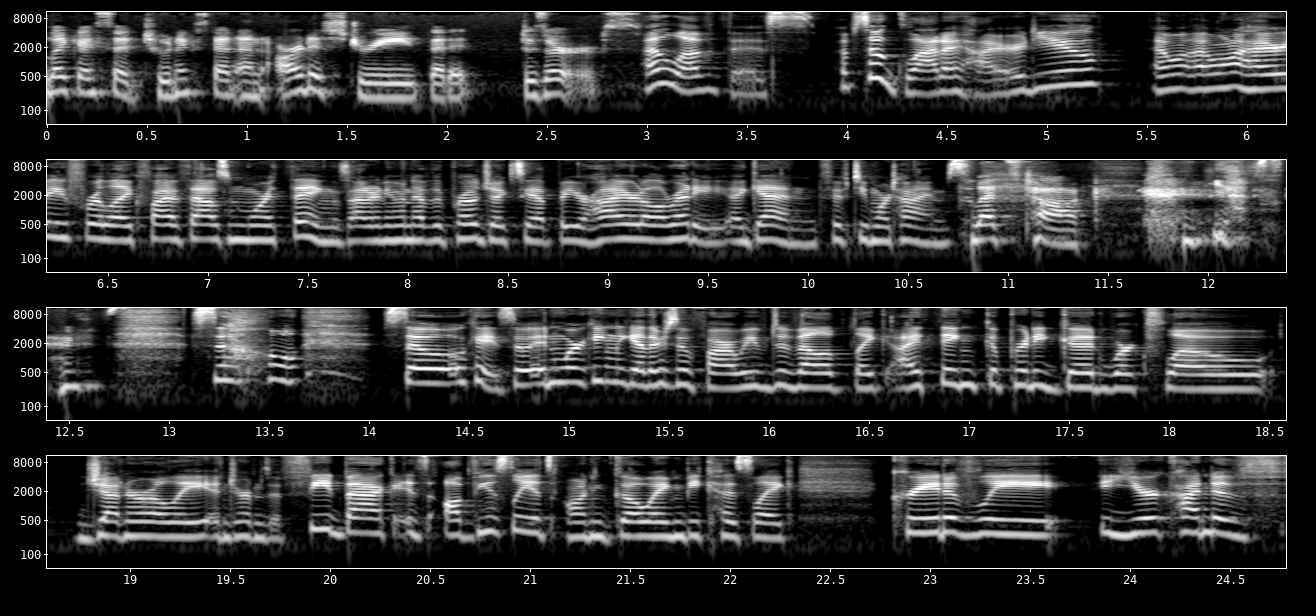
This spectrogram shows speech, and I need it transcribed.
like I said, to an extent, an artistry that it deserves. I love this. I'm so glad I hired you. I, w- I want to hire you for like 5,000 more things. I don't even have the projects yet, but you're hired already. Again, 50 more times. Let's talk. yes. So, so, okay. So in working together so far, we've developed like, I think a pretty good workflow generally in terms of feedback. It's obviously it's ongoing because like creatively, you're kind of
